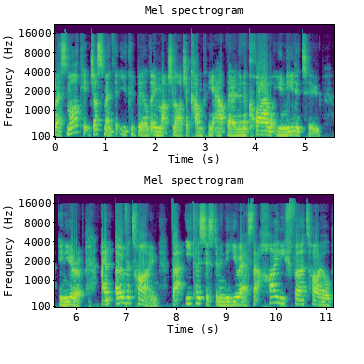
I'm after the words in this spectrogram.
US market just meant that you could build a much larger company out there and then acquire what you needed to in Europe. And over time, that ecosystem in the US, that highly fertile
